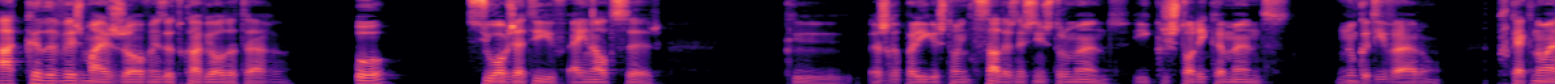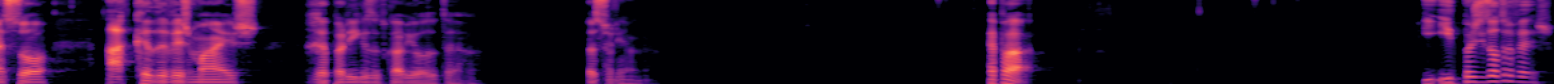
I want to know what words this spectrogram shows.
há cada vez mais jovens a tocar viola da terra? Ou, se o objetivo é enaltecer que as raparigas estão interessadas neste instrumento e que historicamente nunca tiveram, porque é que não é só há cada vez mais raparigas a tocar viola da terra? Açoriana. Epá. E, e depois diz outra vez.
